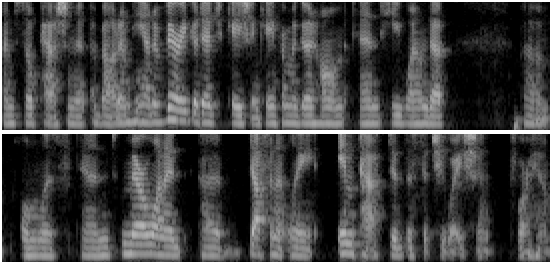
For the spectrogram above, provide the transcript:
I'm so passionate about him. He had a very good education, came from a good home, and he wound up um, homeless. And marijuana uh, definitely impacted the situation for him.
